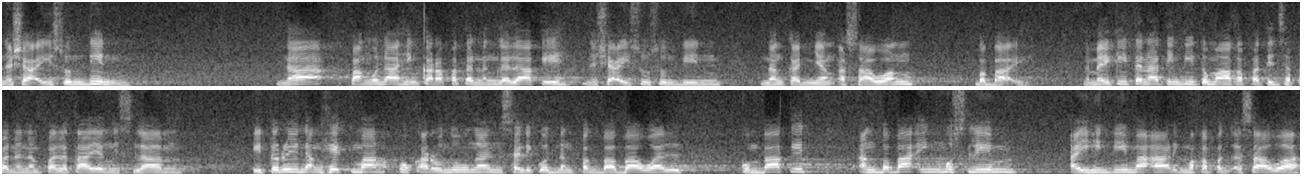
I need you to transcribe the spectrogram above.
na siya ay sundin, na pangunahing karapatan ng lalaki na siya ay susundin ng kanyang asawang babae. Na makikita natin dito mga kapatid sa pananampalatayang Islam, ito rin ang hikmah o karunungan sa likod ng pagbabawal kung bakit ang babaeng Muslim ay hindi maaring makapag-asawa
